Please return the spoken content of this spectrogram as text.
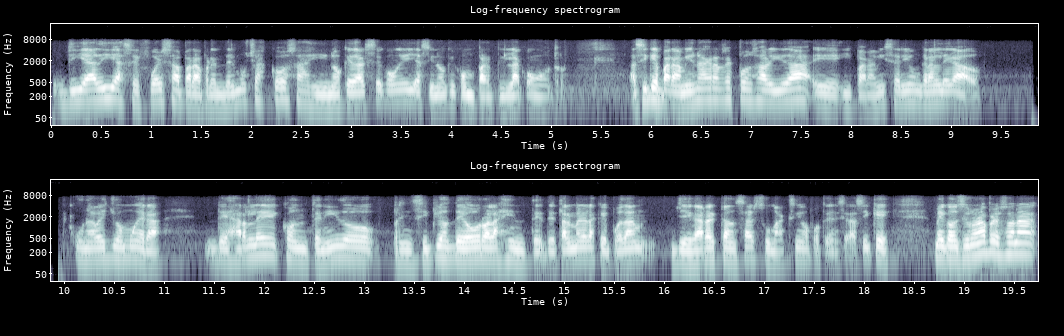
día a día se esfuerza para aprender muchas cosas y no quedarse con ellas, sino que compartirla con otros. Así que para mí es una gran responsabilidad eh, y para mí sería un gran legado, una vez yo muera, dejarle contenido, principios de oro a la gente, de tal manera que puedan llegar a alcanzar su máximo potencial. Así que me considero una persona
